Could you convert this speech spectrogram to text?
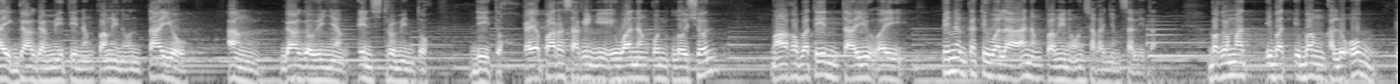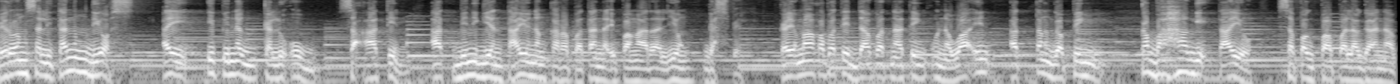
ay gagamitin ng Panginoon. Tayo ang gagawin niyang instrumento dito. Kaya para sa aking iiwanang conclusion, mga kapatid, tayo ay pinagkatiwalaan ng Panginoon sa kanyang salita. Bagamat iba't ibang kaloob, pero ang salita ng Diyos ay ipinagkaloob sa atin at binigyan tayo ng karapatan na ipangaral yung gospel. Kaya mga kapatid, dapat nating unawain at tanggaping kabahagi tayo sa pagpapalaganap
